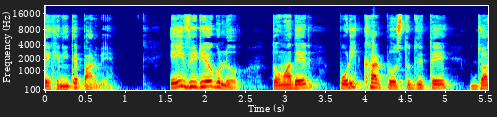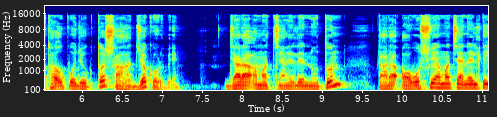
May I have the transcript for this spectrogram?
দেখে নিতে পারবে। এই ভিডিওগুলো তোমাদের পরীক্ষার প্রস্তুতিতে যথা উপযুক্ত সাহায্য করবে। যারা আমার চ্যানেলে নতুন, তারা অবশ্যই আমার চ্যানেলটি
